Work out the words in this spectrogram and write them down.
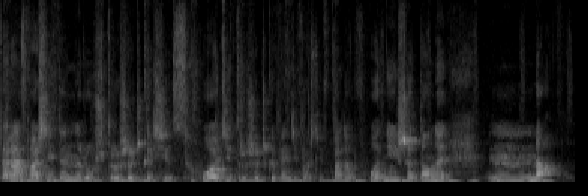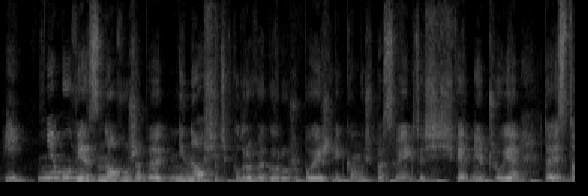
Teraz właśnie ten róż troszeczkę się schłodzi, troszeczkę będzie właśnie wpadał w chłodniejsze tony. Mm, No i nie mówię znowu, żeby nie nosić pudrowego różu, bo jeżeli komuś pasuje i ktoś się świetnie czuje, to jest to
